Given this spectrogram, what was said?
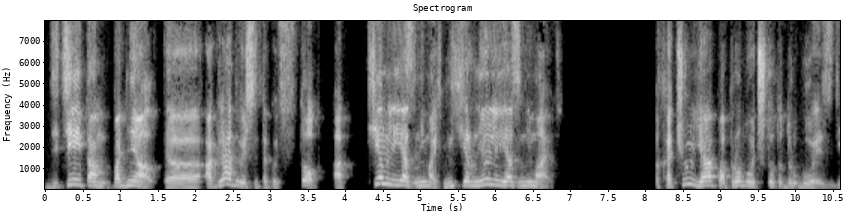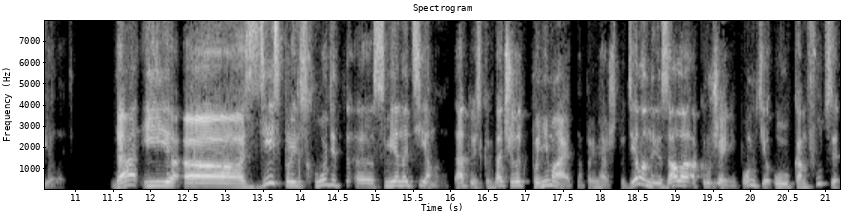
детей там поднял, э, оглядываешься такой, стоп, а тем ли я занимаюсь, не херней ли я занимаюсь? Хочу я попробовать что-то другое сделать. Да, и э, здесь происходит э, смена темы, да, то есть когда человек понимает, например, что дело навязало окружение. Помните, у Конфуция,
